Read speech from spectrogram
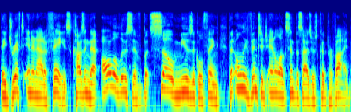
they drift in and out of phase, causing that all elusive but so musical thing that only vintage analog synthesizers could provide.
